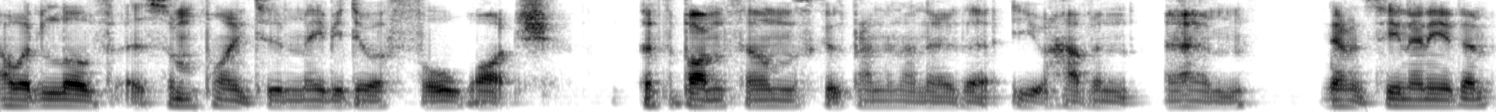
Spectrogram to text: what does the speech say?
I would love at some point to maybe do a full watch of the Bond films because Brandon, I know that you haven't um, you haven't seen any of them.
